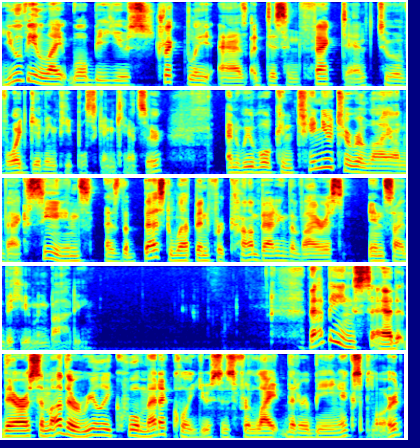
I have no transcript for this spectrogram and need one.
UV light will be used strictly as a disinfectant to avoid giving people skin cancer and we will continue to rely on vaccines as the best weapon for combating the virus inside the human body. That being said, there are some other really cool medical uses for light that are being explored.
